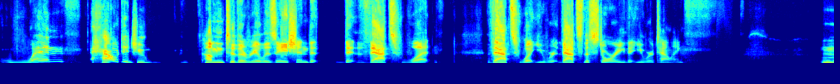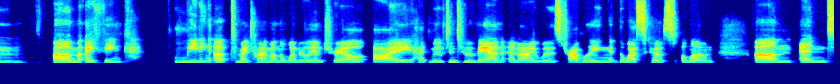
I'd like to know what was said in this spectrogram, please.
When how did you come to the realization that that that's what that's what you were that's the story that you were telling Mm. Um, I think leading up to my time on the Wonderland Trail, I had moved into a van and I was traveling the West Coast alone. Um, and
